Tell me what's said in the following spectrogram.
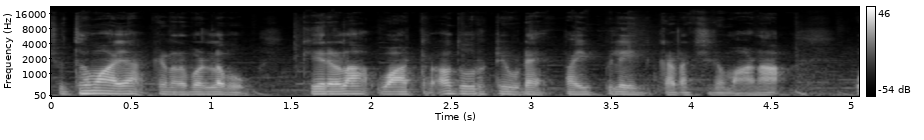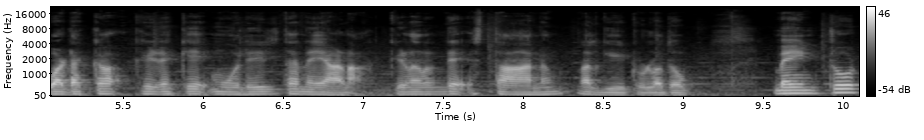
ശുദ്ധമായ കിണർവെള്ളവും കേരള വാട്ടർ അതോറിറ്റിയുടെ പൈപ്പ് ലൈൻ കണക്ഷനുമാണ് വടക്ക കിഴക്കേ മൂലയിൽ തന്നെയാണ് കിണറിന്റെ സ്ഥാനം നൽകിയിട്ടുള്ളതും. മെയിൻ റോഡ്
